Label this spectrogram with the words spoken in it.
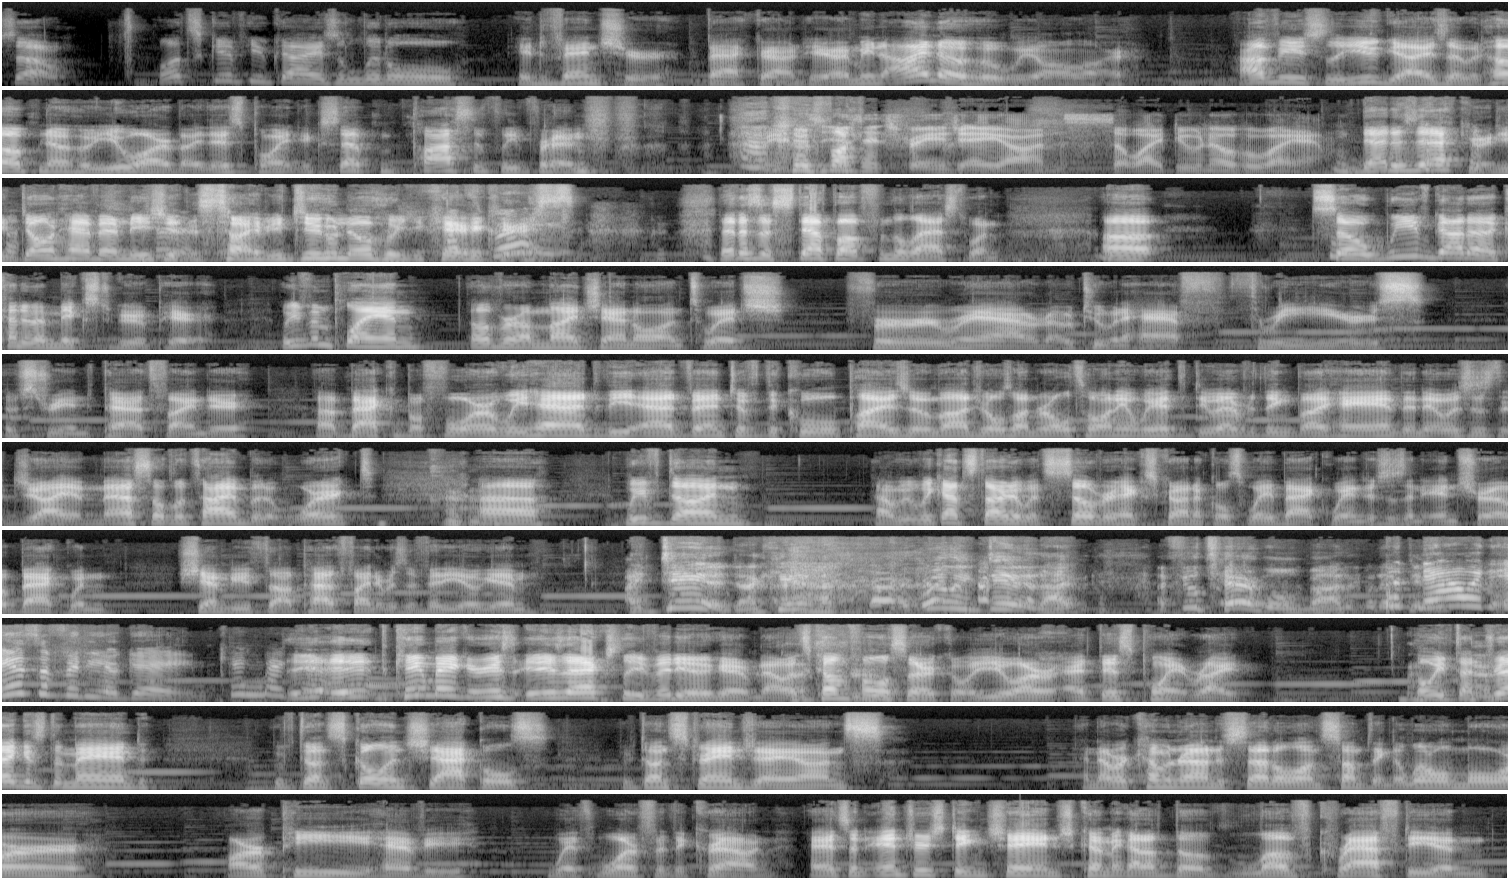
So, let's give you guys a little adventure background here. I mean, I know who we all are. Obviously, you guys, I would hope, know who you are by this point, except possibly Bryn. I mean, this Fuck. isn't Strange Aeons, so I do know who I am. that is accurate. You don't have amnesia this time. You do know who your character is. great. That is a step up from the last one. Uh, so we've got a kind of a mixed group here. We've been playing over on my channel on Twitch for I don't know two and a half, three years of streamed Pathfinder. Uh, back before we had the advent of the cool Paizo modules on Roll20, and we had to do everything by hand, and it was just a giant mess all the time, but it worked. uh, we've done. Uh, we, we got started with Silver Hex Chronicles way back when, just as an intro, back when Shemu thought Pathfinder was a video game. I did. I can't. I really did. I I feel terrible about it, but, But did. now it is a video game. Kingmaker. Yeah, it, Kingmaker is it is actually a video game now. It's That's come true. full circle. You are at this point right. But we've done Dragon's Demand, we've done Skull and Shackles, we've done Strange Aeons, and now we're coming around to settle on something a little more RP heavy with War for the Crown. And it's an interesting change coming out of the Lovecraftian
